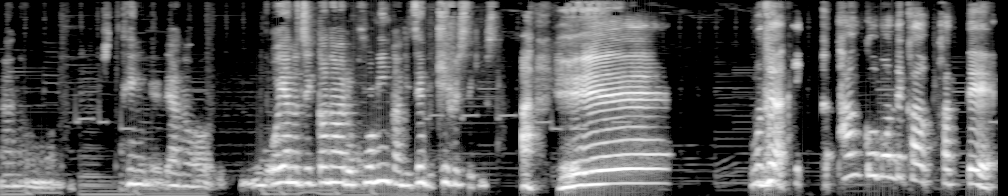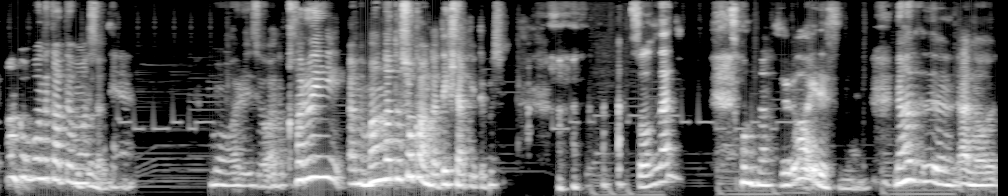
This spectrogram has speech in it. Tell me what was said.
あの、天あの、親の実家のある公民館に全部寄付してきました。あ、へえ。もうじゃあ、い単行本で買買って、単行本で買ってましたね。もうあれですよ、あの軽いあの漫画図書館ができたって言ってまし そんなに？た。そんな、すごいですね。なうんあの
